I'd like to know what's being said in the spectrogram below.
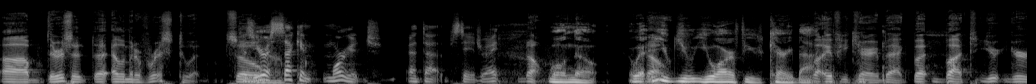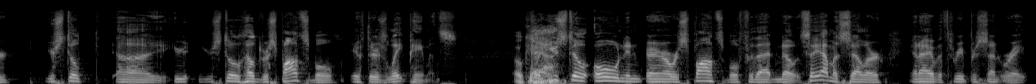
um, there is an element of risk to it. So Because you're a second mortgage at that stage, right? no, well, no. Well, You, you you are if you carry back. well, if you carry back, but but you're you're you're still uh, you're, you're still held responsible if there's late payments. Okay. So you still own and, and are responsible for that note. Say I'm a seller and I have a three percent rate,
